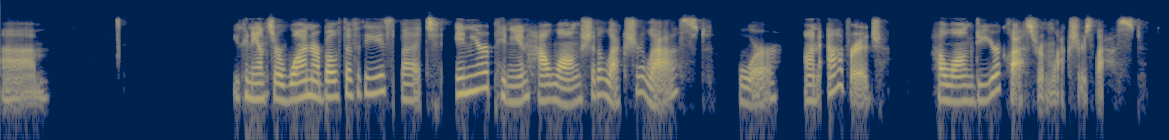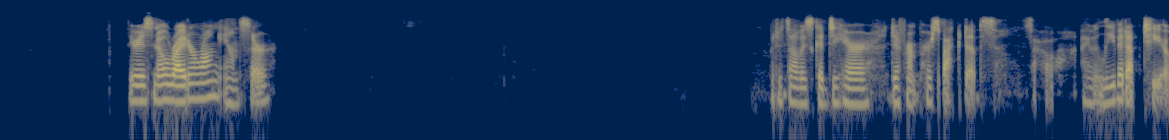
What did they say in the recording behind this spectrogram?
Um, you can answer one or both of these, but in your opinion, how long should a lecture last? Or on average, how long do your classroom lectures last? There is no right or wrong answer. But it's always good to hear different perspectives. So I will leave it up to you.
